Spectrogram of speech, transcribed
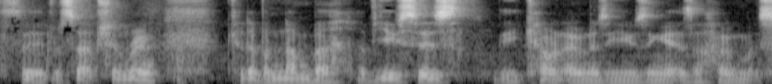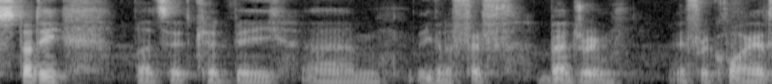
third reception room could have a number of uses. The current owners are using it as a home study, but it could be um, even a fifth bedroom if required.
